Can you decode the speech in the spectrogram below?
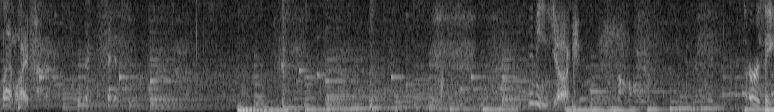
plant life. you mean yuck? It's earthy.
